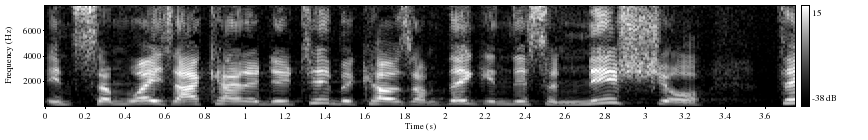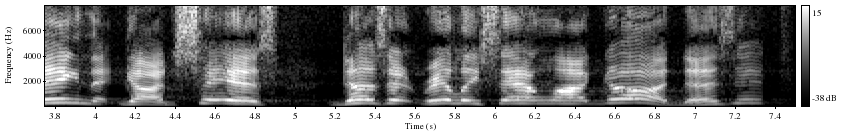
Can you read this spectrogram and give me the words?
in some ways I kind of do too, because I'm thinking this initial thing that God says doesn't really sound like God, does it?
